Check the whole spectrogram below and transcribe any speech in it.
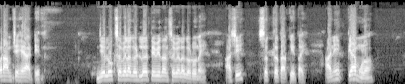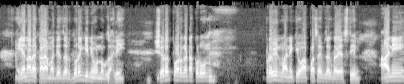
पण आमचे हे अट आहेत जे लोकसभेला घडलं ते विधानसभेला घडू नये अशी सक्त ताकीद आहे. आणि त्यामुळं येणाऱ्या काळामध्ये जर दुरंगी निवडणूक झाली शरद पवार गटाकडून प्रवीण माने किंवा आप्पासाहेब जगदाळे असतील आणि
